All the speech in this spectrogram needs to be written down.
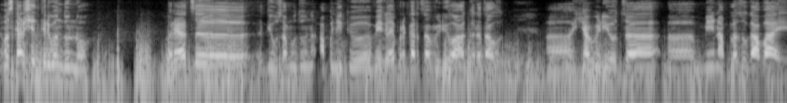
नमस्कार शेतकरी बंधूंनो. बऱ्याच दिवसामधून आपण एक वेगळ्या प्रकारचा व्हिडिओ हा करत आहोत. ह्या व्हिडिओचा मेन आपला जो गाभा आहे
